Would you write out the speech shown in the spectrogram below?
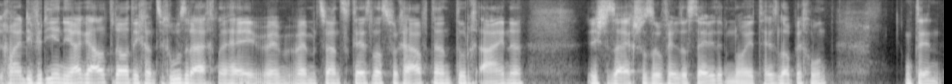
ich meine, die verdienen ja Geld dran, die können sich ausrechnen, hey, wenn, wenn wir 20 Teslas verkauft haben durch einen, ist das eigentlich schon so viel, dass der wieder einen neuen Tesla bekommt. Und dann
